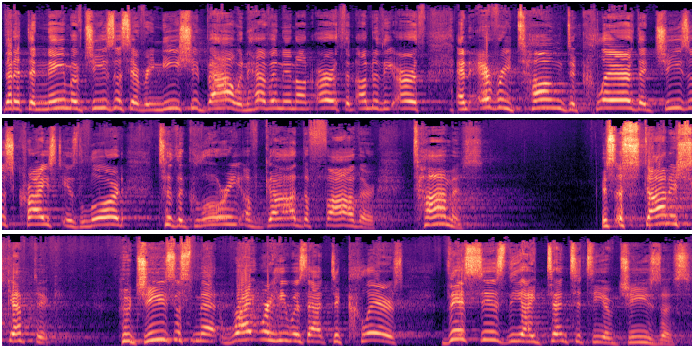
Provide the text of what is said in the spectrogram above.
that at the name of Jesus every knee should bow in heaven and on earth and under the earth, and every tongue declare that Jesus Christ is Lord to the glory of God the Father. Thomas, this astonished skeptic, who Jesus met right where he was at, declares this is the identity of Jesus.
